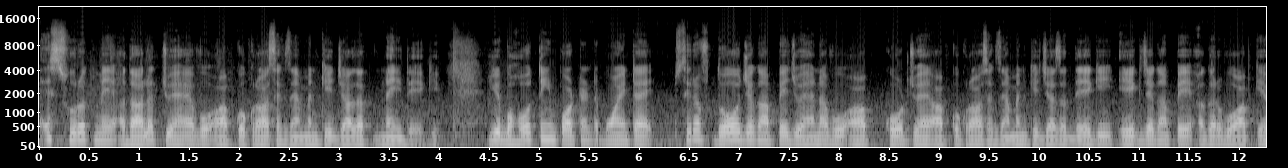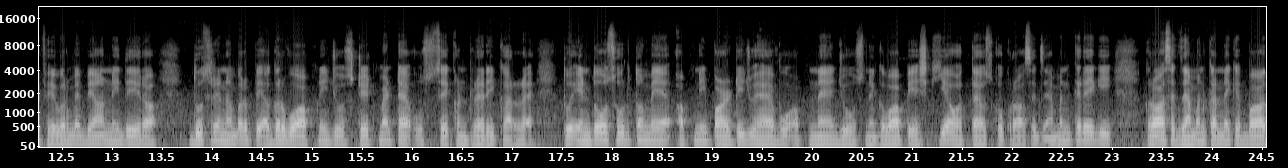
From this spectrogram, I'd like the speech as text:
اس صورت میں عدالت جو ہے وہ آپ کو کراس ایگزامن ایگزامن کی اجازت نہیں دے گی۔ یہ بہت ہی امپورٹنٹ پوائنٹ ہے۔ صرف دو جگہ پہ جو ہے نا وہ آپ کورٹ جو ہے آپ کو کراس ایگزامن کی اجازت دے گی۔ ایک جگہ پہ اگر وہ آپ کے فیور میں بیان نہیں دے رہا، دوسرے نمبر پہ اگر وہ اپنی جو اسٹیٹمنٹ ہے اس سے کنٹریری کر رہا ہے۔ تو ان دو صورتوں میں اپنی پارٹی جو ہے وہ اپنے جو اس نے گواہ پیش کیا ہوتا ہے اس کو کراس ایگزامن کرے گی۔ کراس ایگزامن کرنے کے بعد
